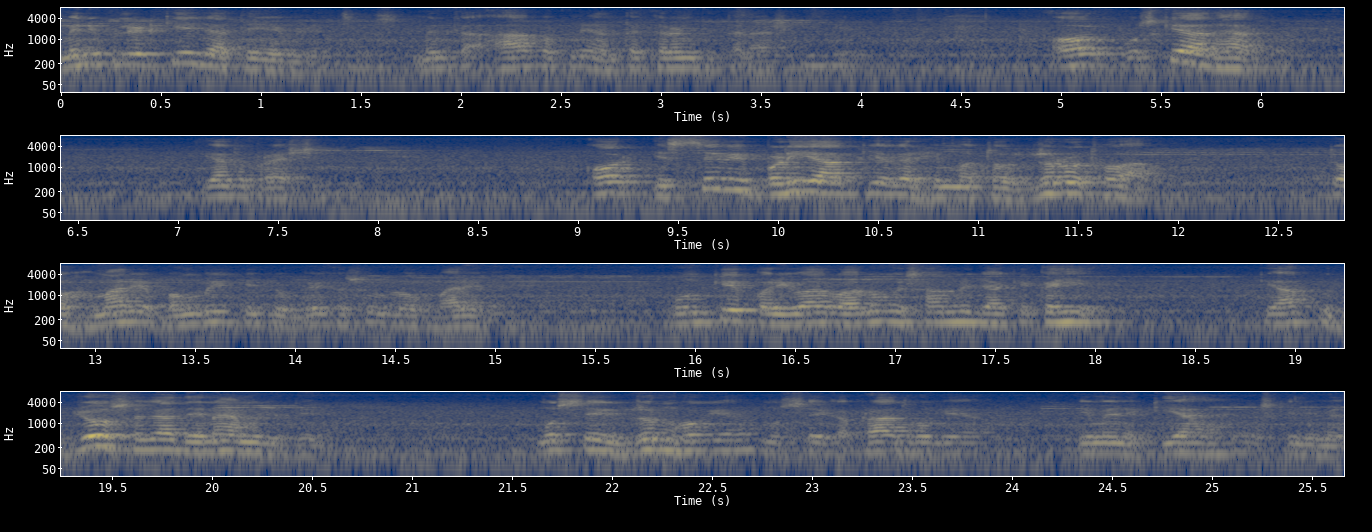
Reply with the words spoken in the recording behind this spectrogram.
मैनिपुलेट किए जाते हैं एविडेंसेस मैंने कहा, आप अपने अंतकरण की तलाश कीजिए। और उसके आधार पर या तो प्रायश्चित। और इससे भी बड़ी आपकी अगर हिम्मत हो ज़रूरत हो आप तो हमारे बम्बई के जो बेकसूर लोग मारे गए उनके परिवार वालों के सामने जाके कहिए कि आपको जो सज़ा देना है मुझे दे मुझसे एक जुर्म हो गया मुझसे एक अपराध हो गया ये मैंने किया है उसके लिए मैं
